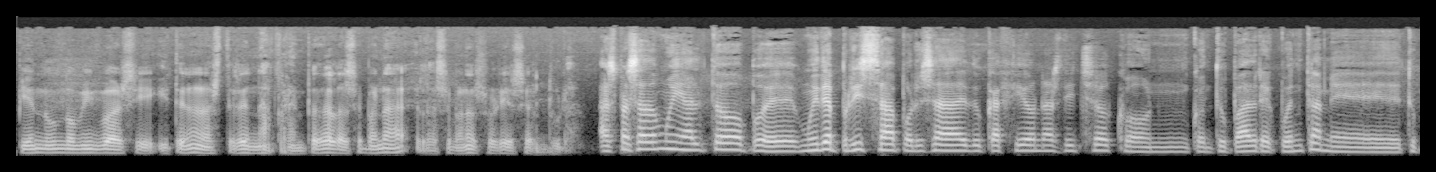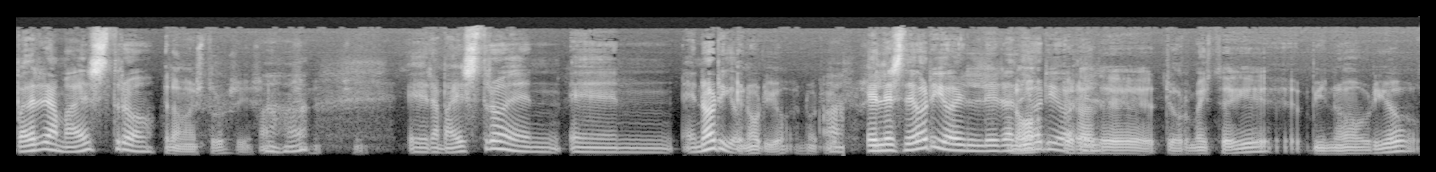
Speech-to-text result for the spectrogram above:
viendo un domingo así y tener la estelena para empezar la semana, la semana solía ser dura. Has pasado muy alto, pues, muy deprisa por esa educación, has dicho, con, con tu padre. Cuéntame, ¿tu padre era maestro? Era maestro, sí. sí, Era maestro en, en, en, Orio. En Orio, en Orio. Ah, ¿Él es de Orio? ¿Él era de Orio? era de, de vino a Orio,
